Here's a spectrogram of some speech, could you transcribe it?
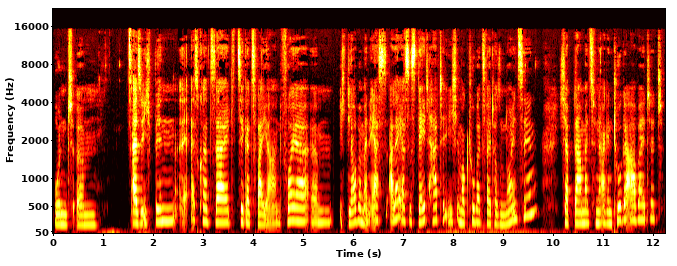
Und ähm, also ich bin Escort seit circa zwei Jahren. Vorher, ähm, ich glaube, mein erst, allererstes Date hatte ich im Oktober 2019. Ich habe damals für eine Agentur gearbeitet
